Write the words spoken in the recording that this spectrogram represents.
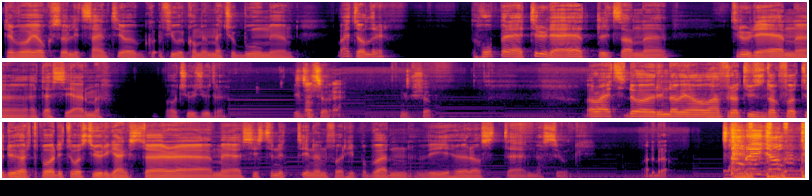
Det var jo også litt seint i år. I fjor kom jo Metro Boom igjen. Veit aldri. Håper Jeg tror det er et litt sånn eh, Tror det er en, eh, et ess i ermet av 2023. Vi får se. det. Vi får se. All right, da runder vi av herfra. Tusen takk for at du hørte på. Dette var Studio Gangster eh, med siste nytt innenfor hiphop-verden. Vi høres eh, neste gang. Ha det bra. Studio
